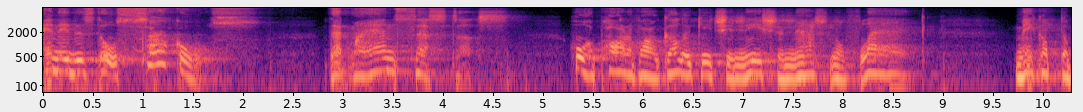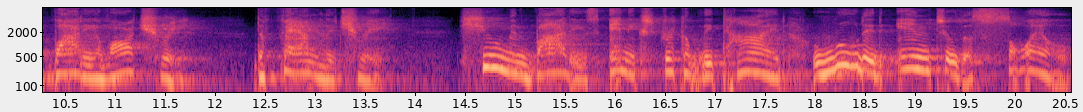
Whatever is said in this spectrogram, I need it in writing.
And it is those circles that my ancestors, who are part of our Gullah Geechee Nation national flag, make up the body of our tree, the family tree human bodies inextricably tied, rooted into the soil.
